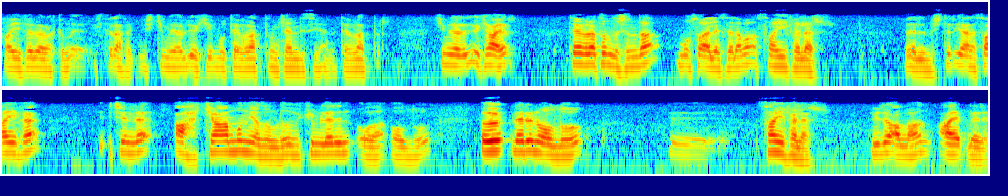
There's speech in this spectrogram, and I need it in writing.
sahifeler hakkında ihtilaf etmiş. Kimileri diyor ki bu Tevrat'ın kendisi yani Tevrat'tır. Kimileri diyor ki hayır. Tevrat'ın dışında Musa aleyhisselama sahifeler verilmiştir. Yani sahife içinde ahkamın yazıldığı, hükümlerin olduğu, öğütlerin olduğu e, sahifeler. Yüce Allah'ın ayetleri.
